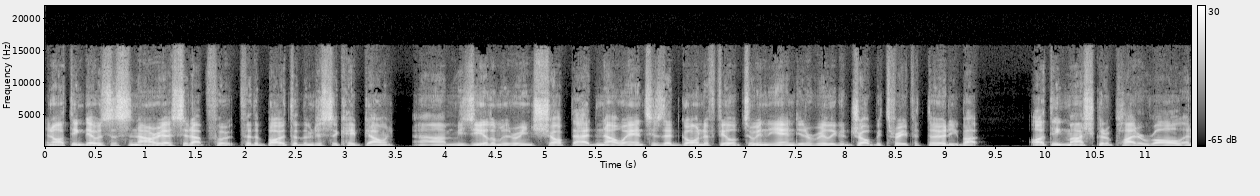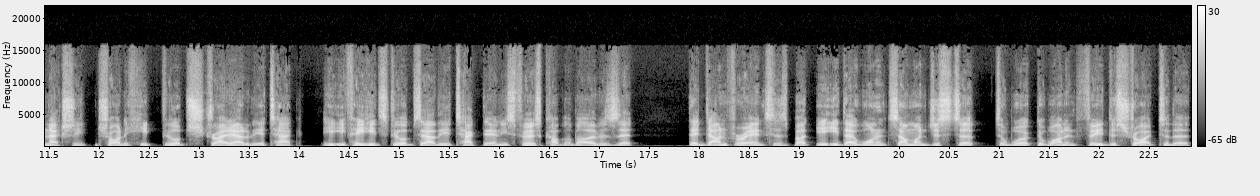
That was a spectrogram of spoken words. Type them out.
and I think there was a scenario set up for, for the both of them just to keep going. Um, New Zealand were in shock. They had no answers. They'd gone to Phillips, who in the end did a really good job with three for 30. But I think Marsh could have played a role and actually tried to hit Phillips straight out of the attack if he hits Phillips out of the attack there in his first couple of overs, that they're done for answers. But if they wanted someone just to to work the one and feed the strike to the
